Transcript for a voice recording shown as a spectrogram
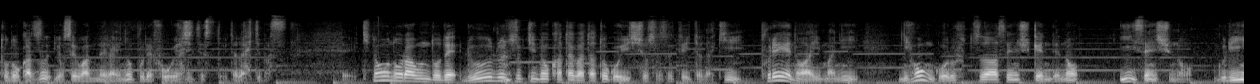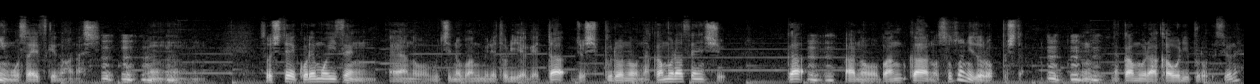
届かず寄せワン狙いのプレフォーヤジですといただいてます。えー昨日のラウンドでルール好きの方々とご一緒させていただきプレーの合間に日本ゴルフツアー選手権でのいい選手のグリーン押さえつけの話、そしてこれも以前あのうちの番組で取り上げた女子プロの中村選手が、うんうん。あのバンカーの外にドロップした、うんうんうん。中村香織プロですよね、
